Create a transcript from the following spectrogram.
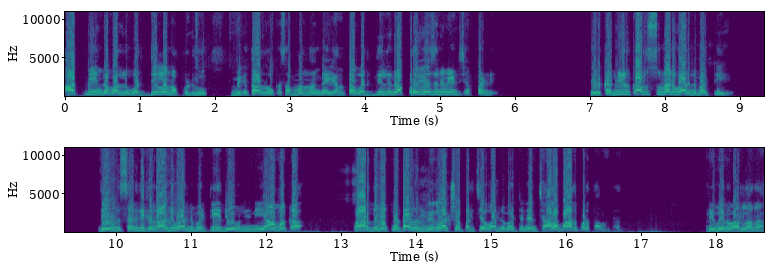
ఆత్మీయంగా వాళ్ళు వర్ధిల్లనప్పుడు మిగతా లోక సంబంధంగా ఎంత వర్ధిల్లినా ప్రయోజనం ఏంటి చెప్పండి? నేను కన్నీరు కారుస్తున్నాను వారిని బట్టి. దేవుని సన్నిధికి రాని వారిని బట్టి దేవుని నియామక ప్రార్థన కూటాలను నిర్లక్ష్యపరిచే వారిని బట్టి నేను చాలా బాధపడతా ఉంటాను. ప్రియమైన వాళ్ళారా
